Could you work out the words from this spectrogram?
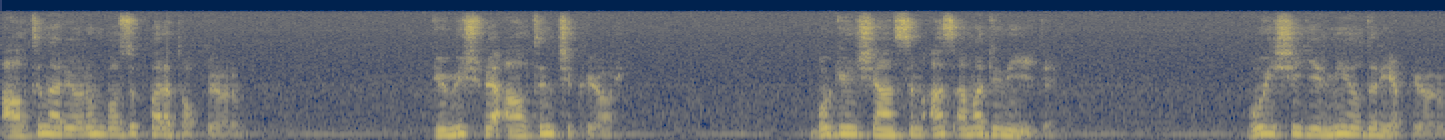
altın arıyorum bozuk para topluyorum. Gümüş ve altın çıkıyor. Bugün şansım az ama dün iyiydi. Bu işi 20 yıldır yapıyorum.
